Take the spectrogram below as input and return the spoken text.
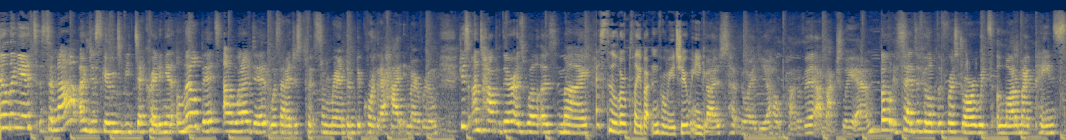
Building it. So now I'm just going to be decorating it a little bit. And what I did was that I just put some random decor that I had in my room just on top of there as well as my silver play button from YouTube. And you guys have no idea how proud of it I'm actually am. So I decided to fill up the first drawer with a lot of my paints.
